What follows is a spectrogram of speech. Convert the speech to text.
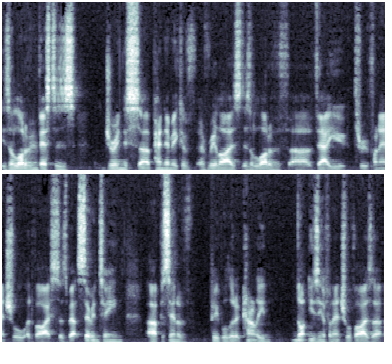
is a lot of investors during this uh, pandemic have, have, realised there's a lot of uh, value through financial advice. So it's about 17 uh, percent of people that are currently not using a financial advisor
